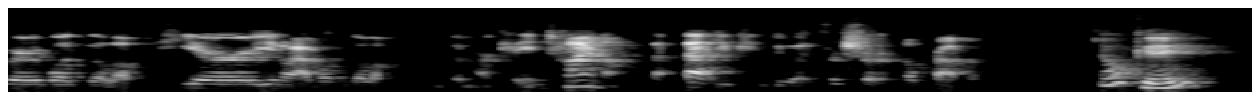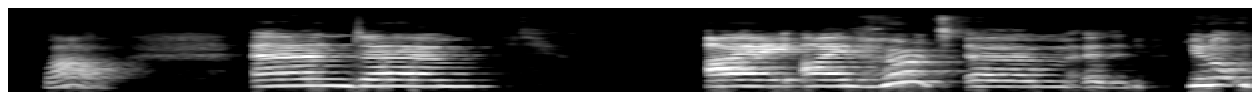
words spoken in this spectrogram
very well developed here, you know, I want to develop the market in China. That, that you can do it for sure, no problem. Okay. Wow. And um, I I heard um, uh, you know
